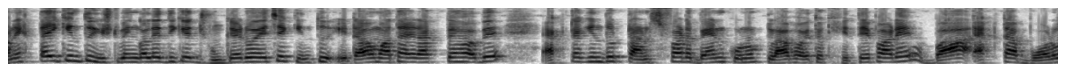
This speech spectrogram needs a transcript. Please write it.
অনেকটাই কিন্তু ইস্টবেঙ্গলের দিকে ঝুঁকে রয়েছে, কিন্তু এটাও মাথায় রাখতে হবে, একটা কিন্তু ট্রান্সফার ব্যান কোনো ক্লাব হয়তো খেতে পারে, বা একটা বড়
